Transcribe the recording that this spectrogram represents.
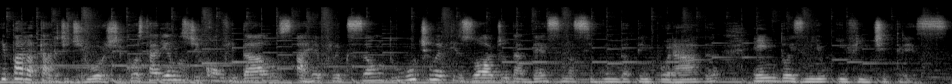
E para a tarde de hoje, gostaríamos de convidá-los à reflexão do último episódio da 12ª temporada em 2023.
